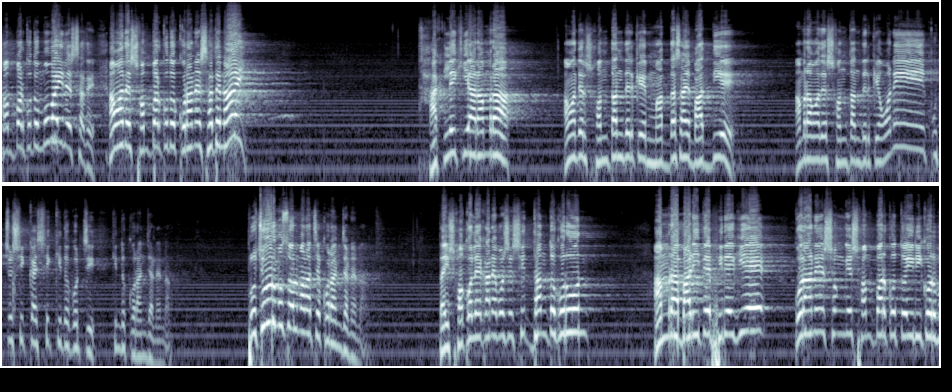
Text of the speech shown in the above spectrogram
সম্পর্ক তো মোবাইলের সাথে, আমাদের সম্পর্ক তো কোরআনের সাথে নাই। থাকলে কি আর আমরা আমাদের সন্তানদেরকে মাদ্রাসায় বাদ দিয়ে আমরা আমাদের সন্তানদেরকে অনেক উচ্চ শিক্ষায় শিক্ষিত করছি, কিন্তু কোরআন জানে না। প্রচুর মুসলমান আছে, কোরআন জানে না। তাই সকলে এখানে বসে সিদ্ধান্ত করুন, আমরা বাড়িতে ফিরে গিয়ে কোরআনের সঙ্গে সম্পর্ক তৈরি করব,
